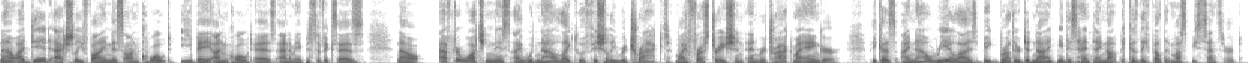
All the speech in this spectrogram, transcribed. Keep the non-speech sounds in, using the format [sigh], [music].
Now, I did actually find this on quote eBay unquote, as Anime Pacific says. Now, after watching this, I would now like to officially retract my frustration and retract my anger because I now realize Big Brother denied me this hentai not because they felt it must be censored,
